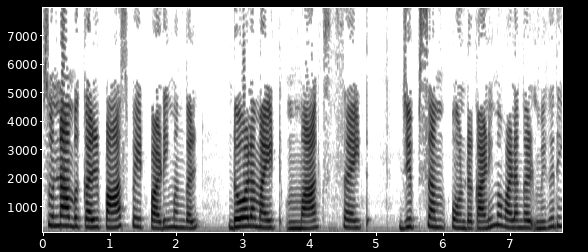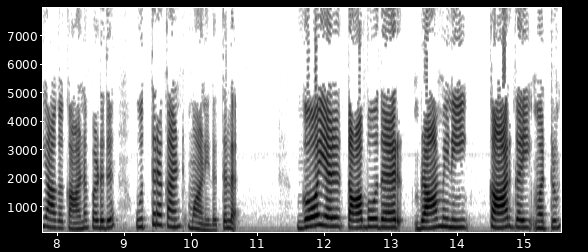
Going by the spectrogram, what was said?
சுண்ணாம்புக்கல் பாஸ்பேட் படிமங்கள் டோலமைட் மார்க்சைட் ஜிப்சம் போன்ற கனிம வளங்கள் மிகுதியாக காணப்படுது உத்தரகாண்ட் மாநிலத்தில். கோயல் தாபோதர் பிராமினி கார்கை மற்றும்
